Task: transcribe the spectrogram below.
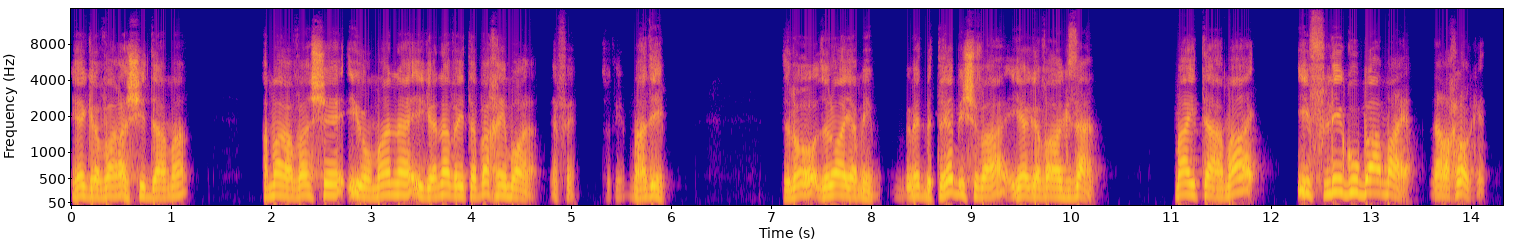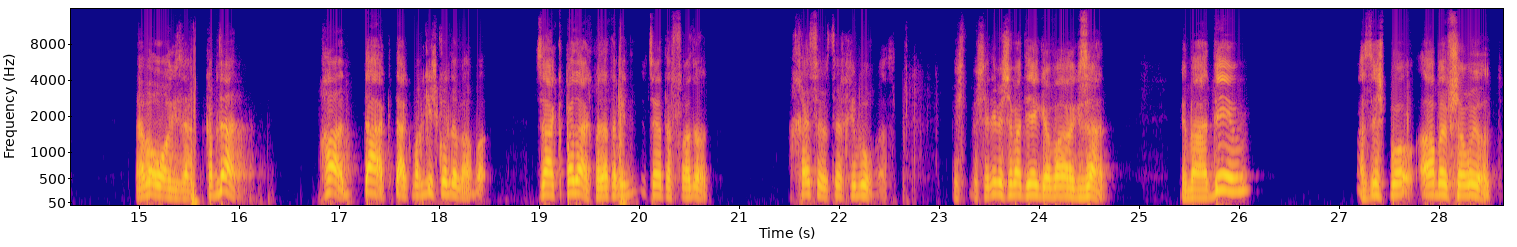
יהיה גבר אשי דמה, אמר רבא שאי אומנה, אי גנב ויטבח אי מועלה. יפה, אומרת, מאדים. זה לא, זה לא הימים. באמת, בתרי בשבא יהיה גבר הגזן. מה היא טעמה? הפליגו בה מאיה. זה המחלוקת. למה הוא הגזן? קפדן. חד, טק, טק, מרגיש כל דבר. זה הקפדה, הקפדה תמיד יוצרת הפרדות. החסר יוצר חיבור. אז בשני בשבת יהיה גבר הגזן. במאדים, אז יש פה ארבע אפשרויות.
